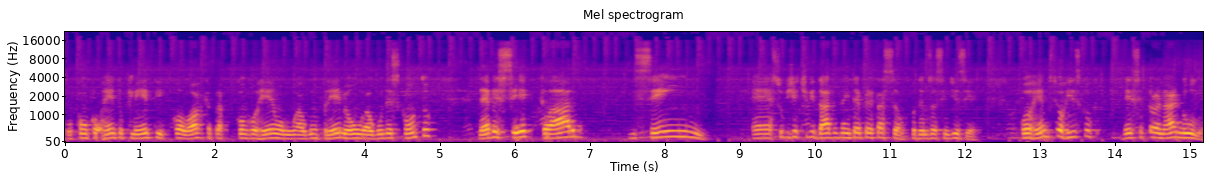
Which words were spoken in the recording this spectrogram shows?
o concorrente, o cliente coloca para concorrer a um, algum prêmio ou algum desconto, deve ser claro e sem é, subjetividade da interpretação, podemos assim dizer, correndo seu risco de se tornar nulo.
